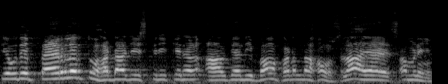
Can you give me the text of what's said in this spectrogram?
ਤੇ ਉਹਦੇ ਪੈਰਲਰ ਤੁਹਾਡਾ ਜਿਸ ਤਰੀਕੇ ਨਾਲ ਆਪਦਿਆਂ ਦੀ ਬਾਹ ਫੜਨ ਦਾ ਹੌਸਲਾ ਆਇਆ ਹੈ ਸਾਹਮਣੇ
